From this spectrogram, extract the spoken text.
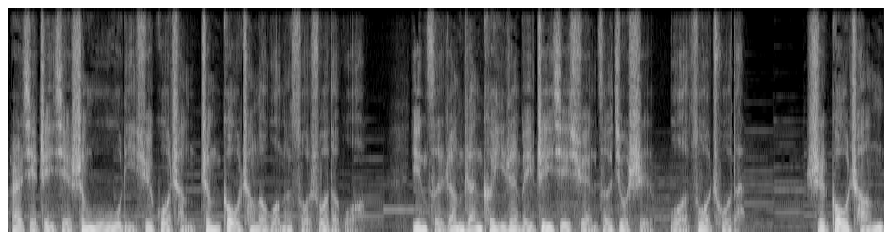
而且这些生物物理学过程正构成了我们所说的我，因此仍然可以认为这些选择就是我做出的，是构成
